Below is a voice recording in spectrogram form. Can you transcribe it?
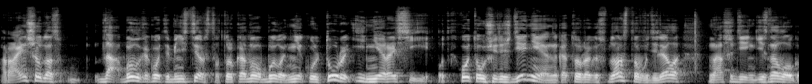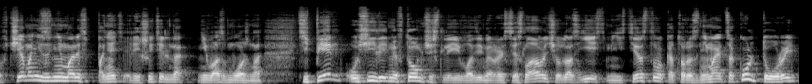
Раньше у нас, да, было какое-то министерство, только оно было не культуры и не России. Вот какое-то учреждение, на которое государство выделяло наши деньги из налогов. Чем они занимались, понять решительно невозможно. Теперь усилиями, в том числе и Владимира Ростиславовича, у нас есть министерство, которое занимается культурой,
